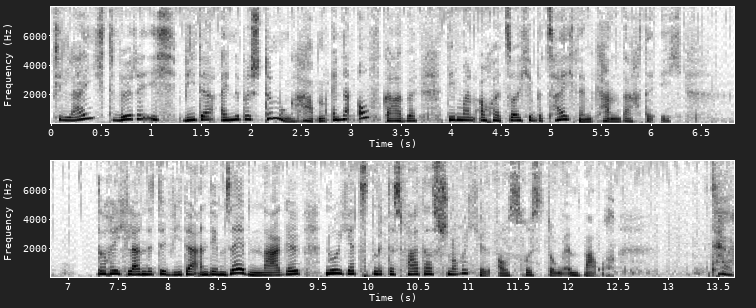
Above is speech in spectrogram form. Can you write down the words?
Vielleicht würde ich wieder eine Bestimmung haben, eine Aufgabe, die man auch als solche bezeichnen kann, dachte ich. Doch ich landete wieder an demselben Nagel, nur jetzt mit des Vaters Schnorchelausrüstung im Bauch. Tja,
